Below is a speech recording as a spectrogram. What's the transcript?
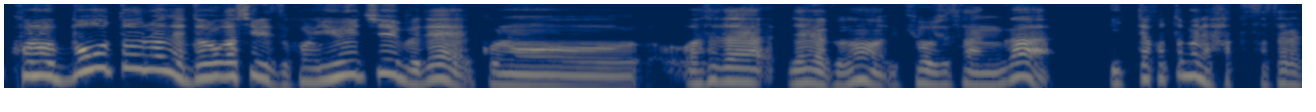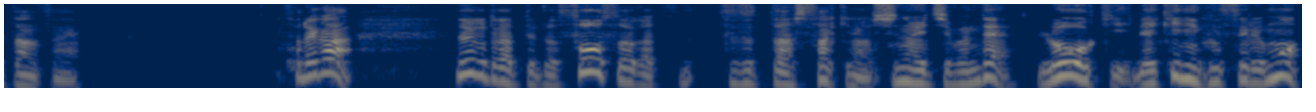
この冒頭のね、動画シリーズ、この YouTube で、この、早稲田大学の教授さんが言った言葉に発させられたんですね。それが、どういうことかっていうと、曹操が綴ったさっきの詩の一文で、老気、歴に伏せるも、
